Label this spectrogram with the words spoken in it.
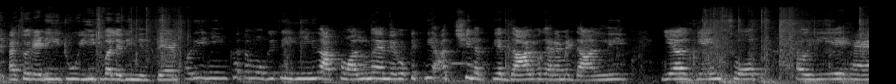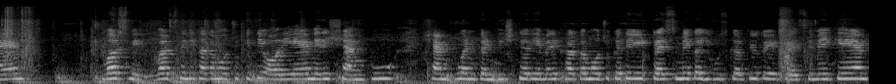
ऐसे तो रेडी टू ईट वाले भी मिलते हैं। और ये हींग खत्म हो गई थी। हींग आपको मालूम है, मेरे को कितनी अच्छी लगती है दाल वगैरह में डालनी। ये अगेन सोप और ये है वर्ष में भी, वर्ष में मिली खत्म हो चुकी थी और ये है मेरी शैम्पू शैम्पू एंड कंडीशनर ये मेरे खत्म हो चुके थे। ये ट्रेसमे का यूज़ करती हूँ तो ये ट्रेसमे के हैं।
